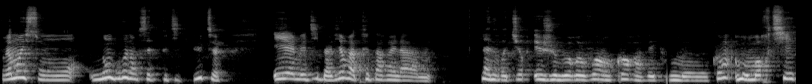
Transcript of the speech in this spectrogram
vraiment, ils sont nombreux dans cette petite hutte. Et elle me dit, bah, viens, on va préparer la, la nourriture et je me revois encore avec mon mon mortier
